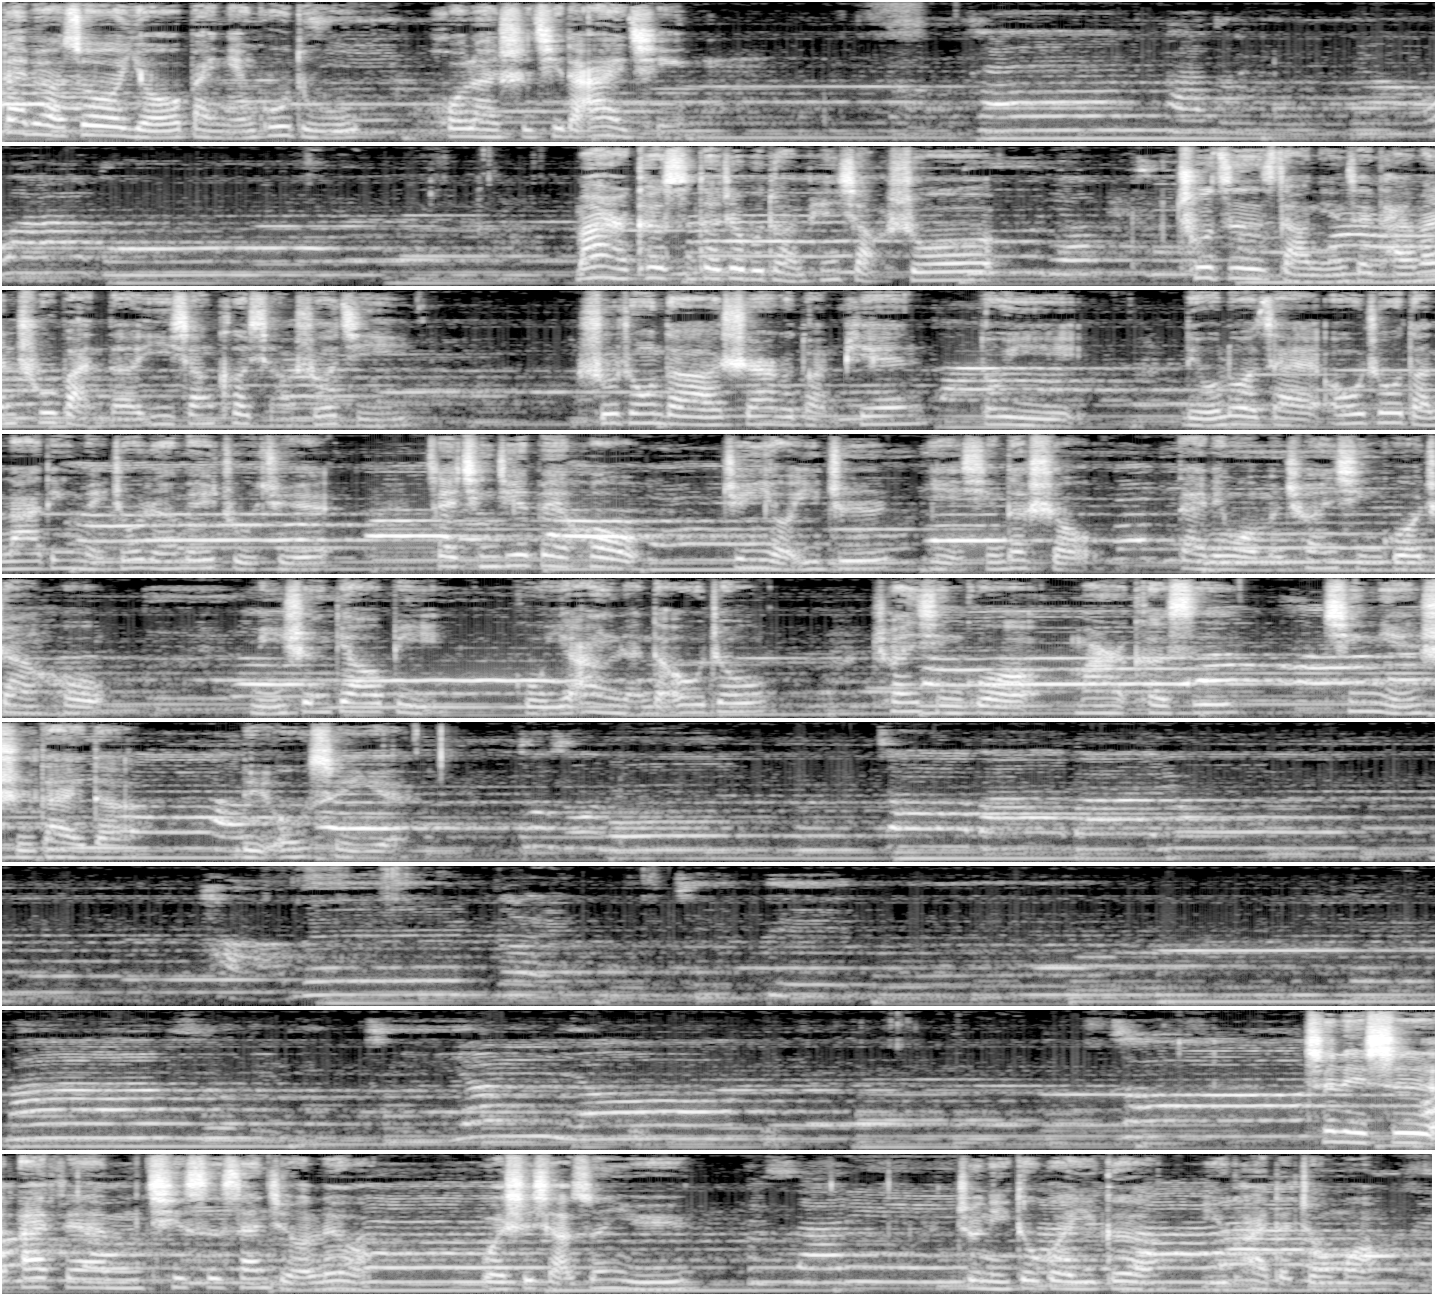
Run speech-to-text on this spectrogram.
代表作有《百年孤独》《霍乱时期的爱情》。马尔克斯的这部短篇小说出自早年在台湾出版的《异乡客小说集》，书中的十二个短篇都以流落在欧洲的拉丁美洲人为主角，在情节背后。均有一只隐形的手，带领我们穿行过战后民生凋敝、古意盎然的欧洲，穿行过马尔克斯青年时代的旅欧岁月。这里是 FM 七四三九六，我是小鳟鱼，祝你度过一个愉快的周末。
